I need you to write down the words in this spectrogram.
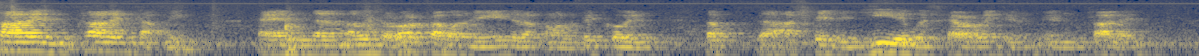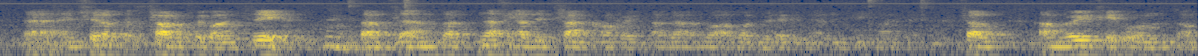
Thailand, Thailand company, and um, I was in a lot of trouble, and he ended up on Bitcoin. But uh, I spent a year with Harold Lincoln in Thailand, uh, and set up the title equivalent there. Mm. But, um, but nothing, I didn't sign a contract, I, I I wasn't happy, I didn't think like that. So I'm very careful on, on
